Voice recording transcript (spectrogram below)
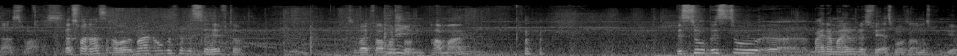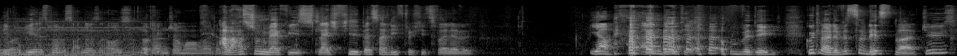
Das war's. Das war das, aber immerhin ungefähr bis zur Hälfte. Soweit waren wir schon ein paar Mal. bist du, bist du äh, meiner Meinung, dass wir erstmal was anderes probieren Wir wollen? probieren jetzt mal was anderes aus und Okay. dann schauen wir mal weiter. Aber hast schon gemerkt, wie es gleich viel besser lief durch die zwei Level? Ja, eindeutig. Unbedingt. Gut, Leute, bis zum nächsten Mal. Tschüss.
